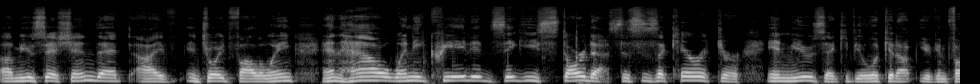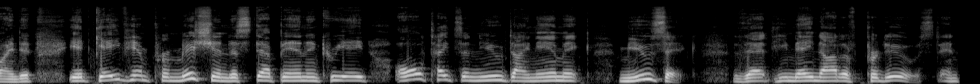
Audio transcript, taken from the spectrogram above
a musician that I've enjoyed following, and how when he created Ziggy Stardust, this is a character in music. If you look it up, you can find it. It gave him permission to step in and create all types of new dynamic music that he may not have produced. And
